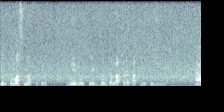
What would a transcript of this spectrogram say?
गेलो तू मस्त ना तिकडं. गेलो होतो एक जण त्या लाकडं टाकली तुझी हा.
